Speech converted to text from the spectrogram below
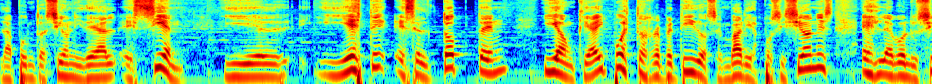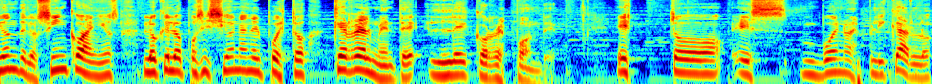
La puntuación ideal es 100 y, este es el top 10 y aunque hay puestos repetidos en varias posiciones, es la evolución de los 5 años lo que lo posiciona en el puesto que realmente le corresponde. Esto es bueno explicarlo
